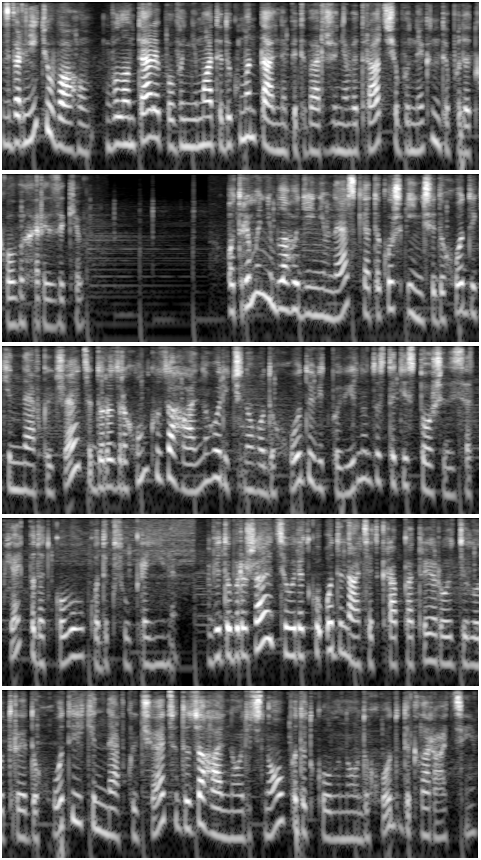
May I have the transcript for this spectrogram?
Зверніть увагу, волонтери повинні мати документальне підтвердження витрат, щоб уникнути податкових ризиків. Отримані благодійні внески, а також інші доходи, які не включаються до розрахунку загального річного доходу відповідно до статті 165 Податкового кодексу України. Відображаються у рядку 11.3 розділу 3 доходи, які не включаються до загального річного податкованого доходу декларації.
